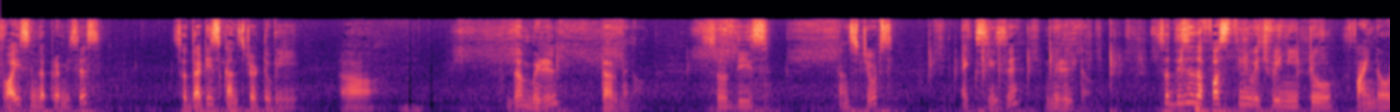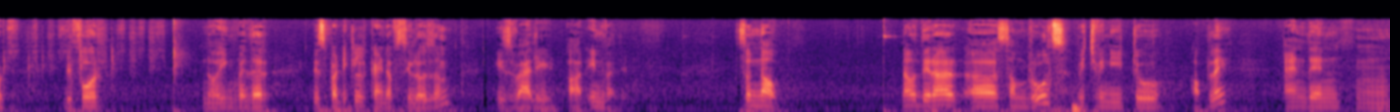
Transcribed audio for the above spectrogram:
twice in the premises so that is considered to be uh, the middle terminal. So these constitutes x is a middle term. So this is the first thing which we need to find out before knowing whether this particular kind of syllogism is valid or invalid. So now, now there are uh, some rules which we need to apply and then um,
